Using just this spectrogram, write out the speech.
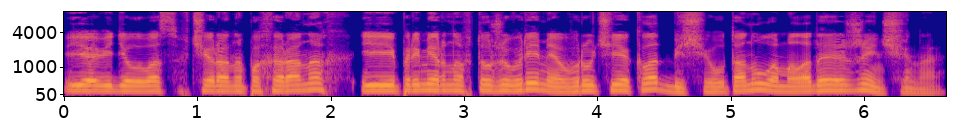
Я видел вас вчера на похоронах, и примерно в то же время в ручье кладбища утонула молодая женщина.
